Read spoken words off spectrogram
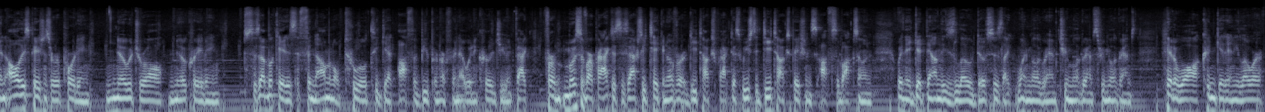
And all these patients are reporting no withdrawal, no craving, Sublocade is a phenomenal tool to get off of buprenorphine. I would encourage you. In fact, for most of our practice, it's actually taken over our detox practice. We used to detox patients off Suboxone when they get down these low doses, like one milligram, two milligrams, three milligrams, hit a wall, couldn't get any lower.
